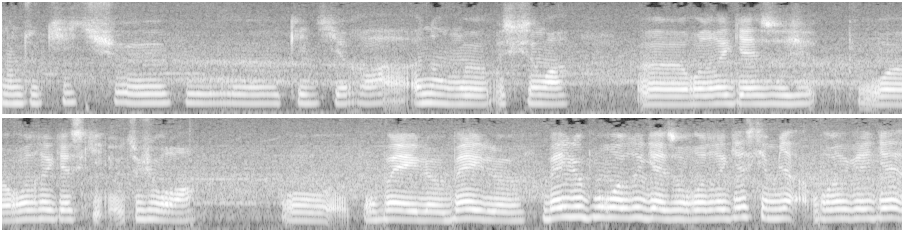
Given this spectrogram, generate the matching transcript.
Mandzukic euh, pour euh, Kedira. Ah non, excusez-moi. Rodriguez pour Rodriguez qui toujours hein pour, Bale, Bale, Bale pour Rodriguez, Rodriguez qui aime bien, Rodriguez,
